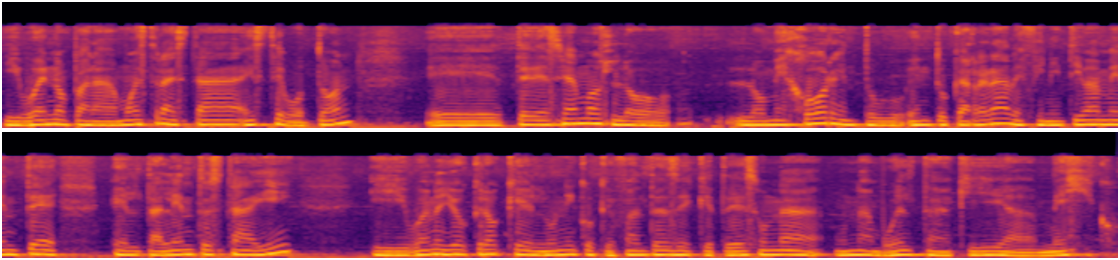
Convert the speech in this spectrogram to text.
Y bueno, para muestra está este botón. Eh, te deseamos lo, lo mejor en tu, en tu carrera. Definitivamente el talento está ahí. Y bueno, yo creo que lo único que falta es de que te des una, una vuelta aquí a México.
